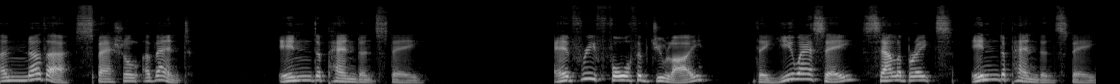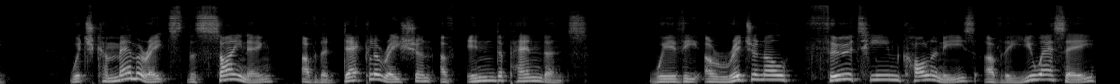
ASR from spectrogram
another special event Independence Day. Every 4th of July, the USA celebrates Independence Day, which commemorates the signing of the Declaration of Independence, where the original 13 colonies of the USA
